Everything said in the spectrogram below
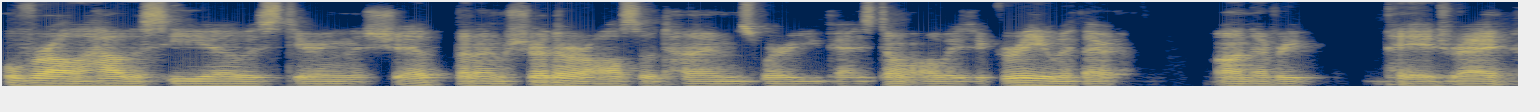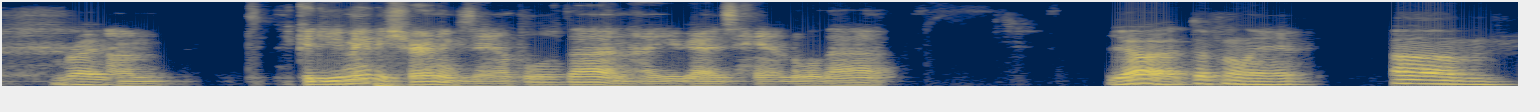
overall how the CEO is steering the ship. But I'm sure there are also times where you guys don't always agree with it on every page, right? Right. Um, could you maybe share an example of that and how you guys handle that? Yeah, definitely. Um,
